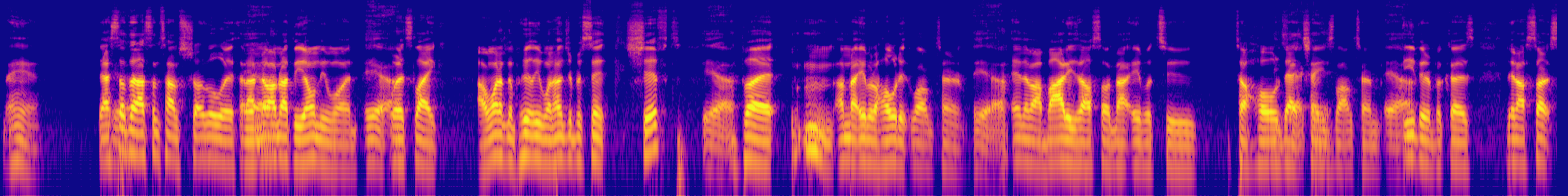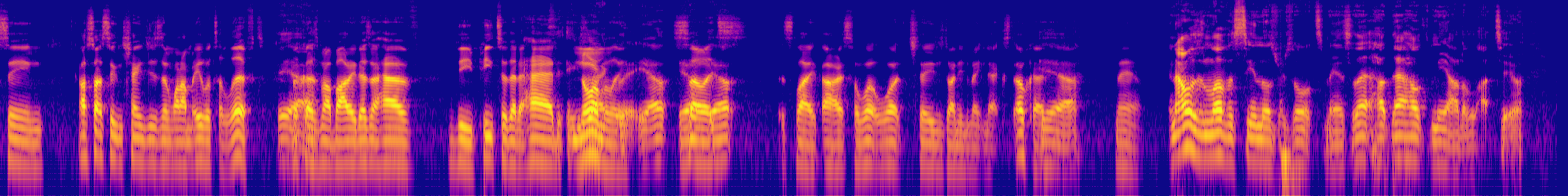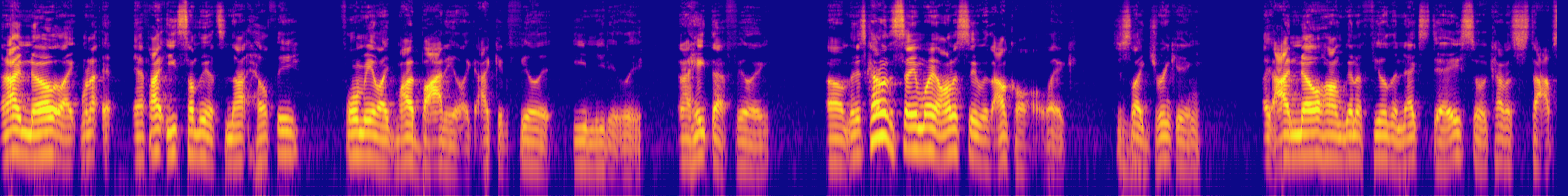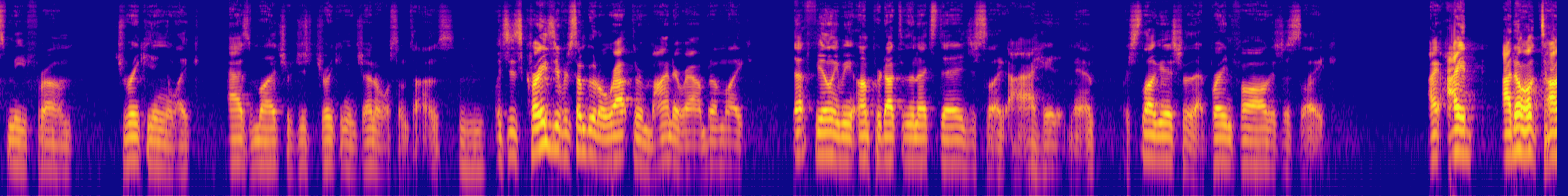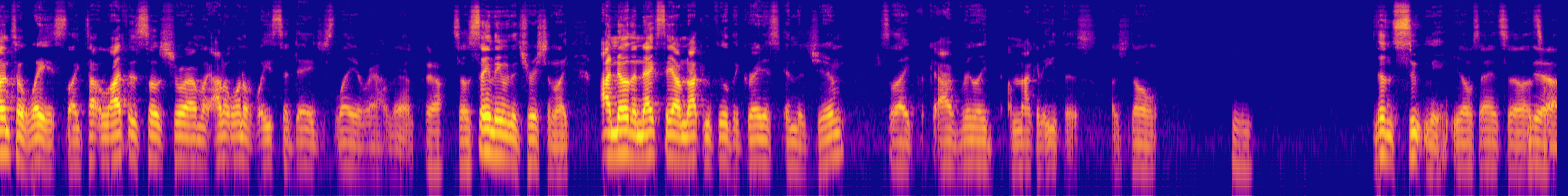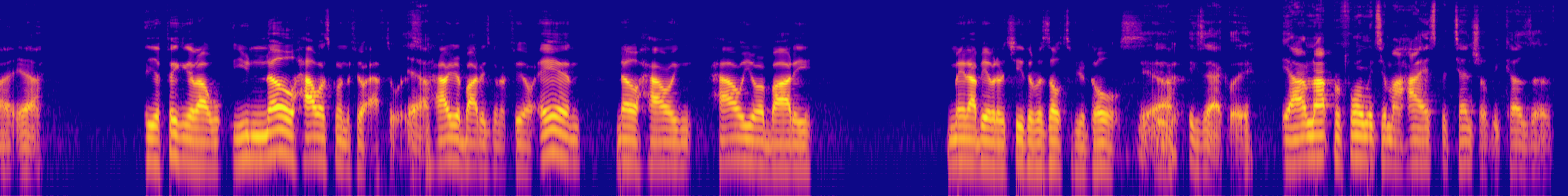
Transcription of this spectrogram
Man. That's Yeah. something I sometimes struggle with, and I know I'm not the only one. Yeah, Where it's like I want to completely 100% shift, yeah, but I'm not able to hold it long term, yeah, and then my body's also not able to to hold that change long term Yeah. either because then I'll start seeing I'll start seeing changes in what I'm able to lift yeah. because my body doesn't have the pizza that it had Exactly. normally. Yeah, so yeah, it's it's like all right, so what what change do I need to make next? Okay, yeah. man. and I was in love with seeing those results, man. So that helped, that helped me out a lot too. And I know, like when I if I eat something that's not healthy for me, like my body, like I can feel it immediately, and I hate that feeling. Um, and it's kind of the same way, honestly, with alcohol. Like just like drinking, like I know how I'm gonna feel the next day, so it kind of stops me from drinking like as much or just drinking in general sometimes Mhm. which is crazy for some people to wrap their mind around. But I'm like, that feeling of being unproductive the next day, just like I, hate it, man. Or sluggish, or that brain fog. It's just like, I I I don't have time to waste. Like ti- life is so short. I'm like, I don't want to waste a day just laying around, man. Yeah. So same thing with nutrition. Like I know the next day I'm not gonna feel the greatest in the gym. So like, okay, I really I'm not gonna eat this. I just don't. Mhm. It doesn't suit me. You know what I'm saying? So that's Yeah. why, yeah. You're thinking about you know how it's going to feel afterwards Yeah. how your body's going to feel and know how how your body may not be able to achieve the results of your goals Yeah, exactly. Yeah, I'm not performing to my highest potential because of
